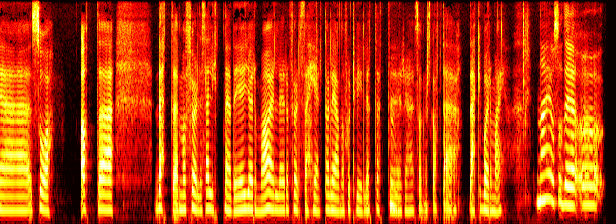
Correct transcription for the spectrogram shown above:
uh, så at uh, dette med å føle seg litt nede i gjørma, eller å føle seg helt alene og fortvilet etter mm. svangerskap, det, det, er ikke bare meg. Nei, også det å, å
